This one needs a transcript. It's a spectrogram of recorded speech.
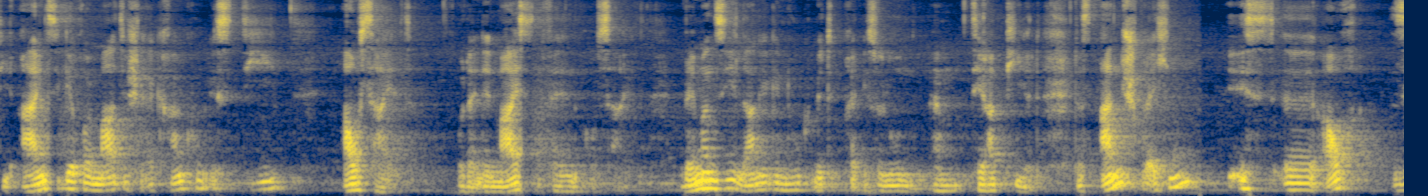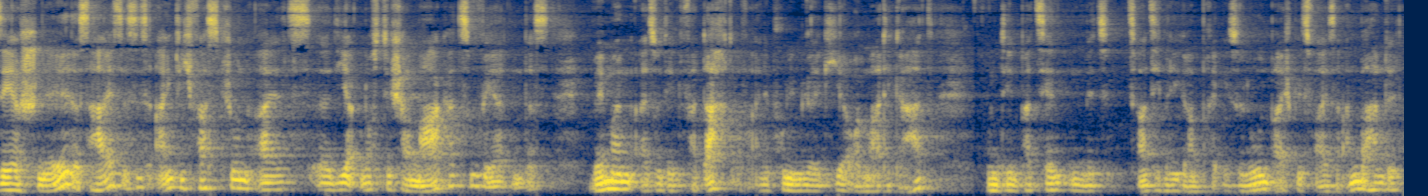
die einzige rheumatische Erkrankung ist, die ausheilt oder in den meisten Fällen ausheilt, wenn man sie lange genug mit Prednisolon ähm, therapiert. Das Ansprechen ist äh, auch sehr schnell. Das heißt, es ist eigentlich fast schon als äh, diagnostischer Marker zu werten, dass wenn man also den Verdacht auf eine Polymyalgia rheumatica hat und den Patienten mit 20 Milligramm Prednisolon beispielsweise anbehandelt,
